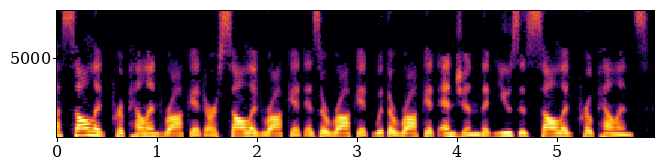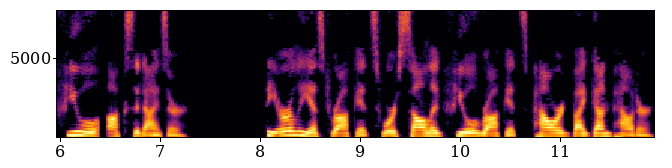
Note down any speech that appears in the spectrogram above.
A solid propellant rocket or solid rocket is a rocket with a rocket engine that uses solid propellants fuel, oxidizer. The earliest rockets were solid fuel rockets powered by gunpowder.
